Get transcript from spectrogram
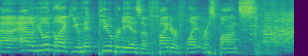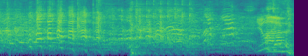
Uh, Adam, you look like you hit puberty as a fight or flight response. You look,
